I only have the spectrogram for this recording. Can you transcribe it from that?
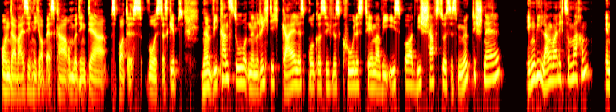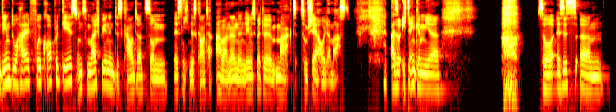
Und da weiß ich nicht, ob SK unbedingt der Spot ist, wo es das gibt. Ne, wie kannst du ein richtig geiles, progressives, cooles Thema wie E-Sport, wie schaffst du es, es möglichst schnell irgendwie langweilig zu machen? Indem du halt full corporate gehst und zum Beispiel einen Discounter zum, ne, ist nicht ein Discounter, aber ne, einen Lebensmittelmarkt zum Shareholder machst. Also ich denke mir, so, es ist ähm,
